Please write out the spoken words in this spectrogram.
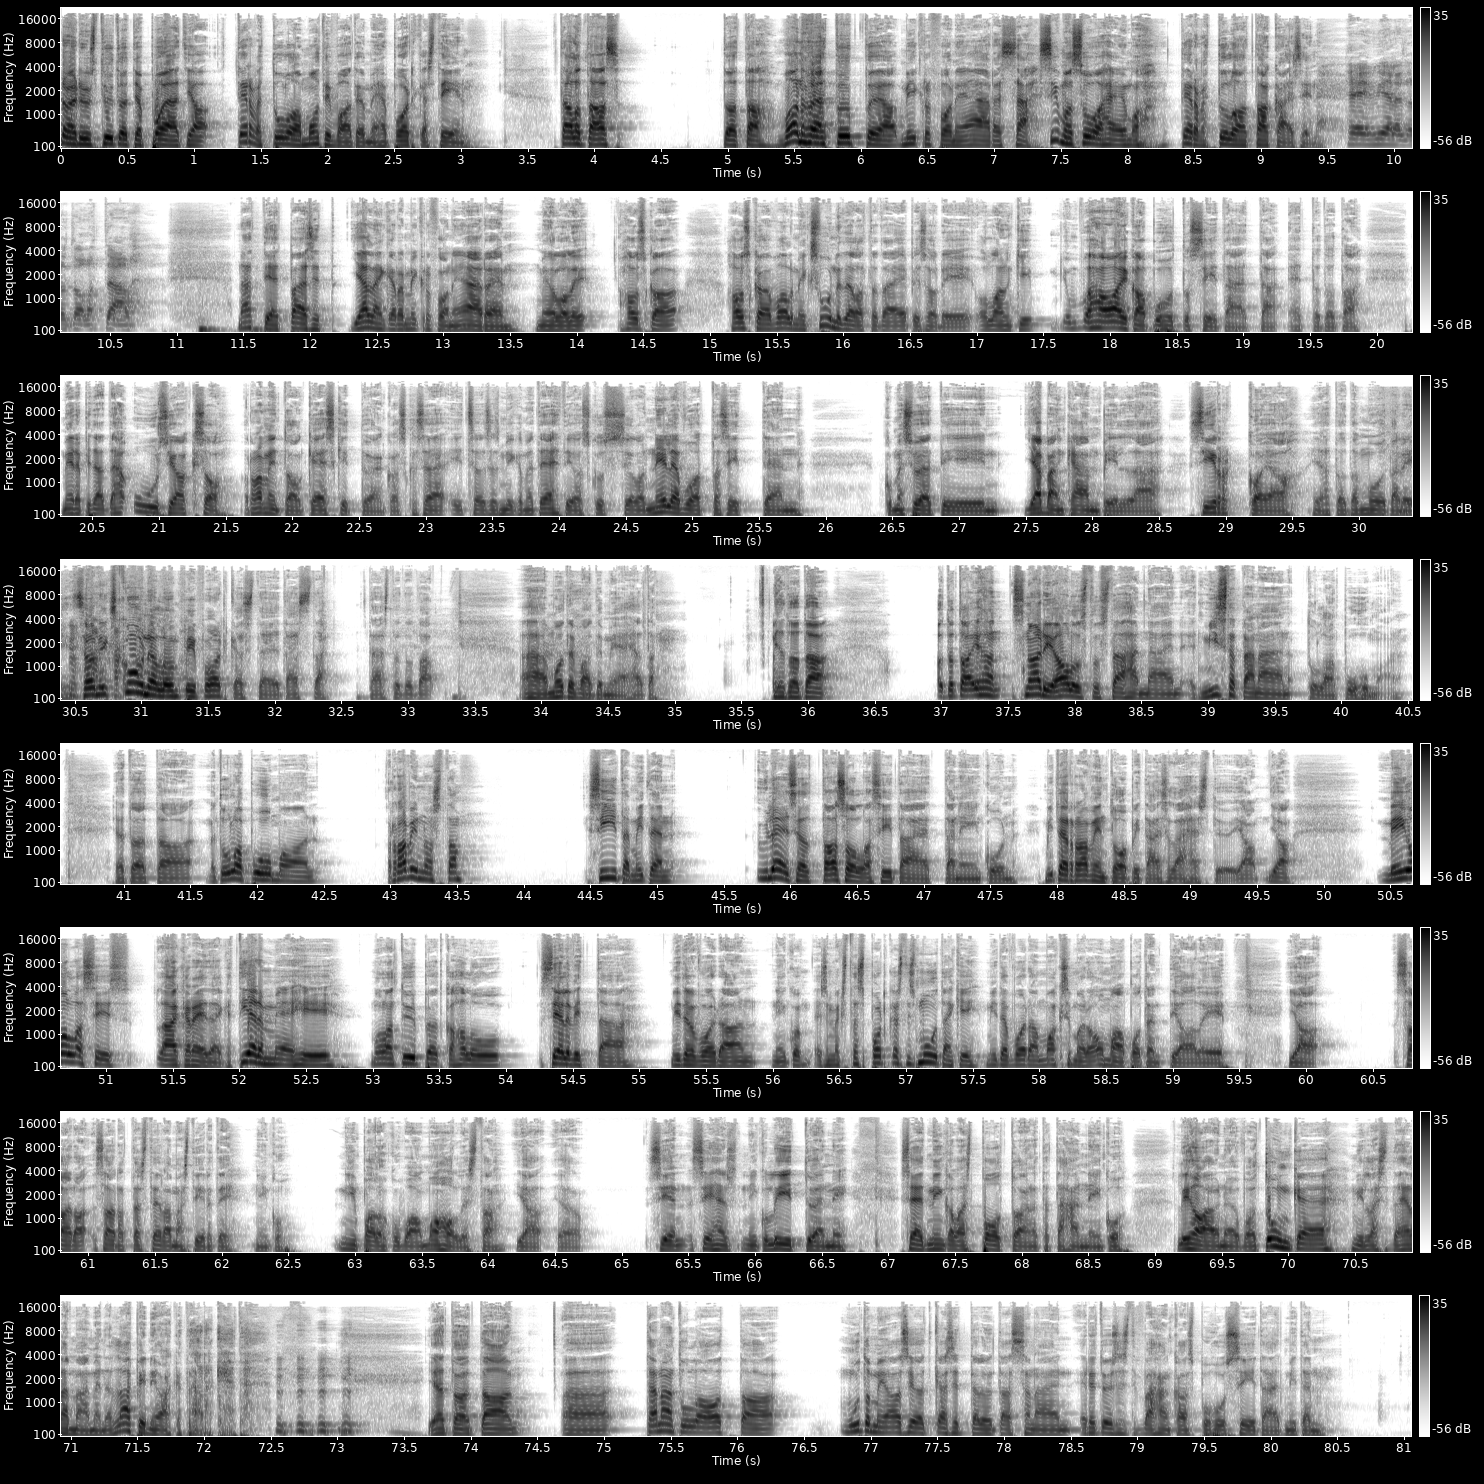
Tervehdys tytöt ja pojat ja tervetuloa Motivaatiomiehen podcastiin. Täällä on taas tota, vanhoja tuttuja mikrofonin ääressä. Simo Suoheimo, tervetuloa takaisin. Hei, mieletöntä olla täällä. Nätti, että pääsit jälleen kerran mikrofonin ääreen. Meillä oli hauskaa, hauskaa valmiiksi suunnitella tätä episodia. Ollaankin jo vähän aikaa puhuttu siitä, että, että tota, meidän pitää tehdä uusi jakso ravintoon keskittyen, koska se itse asiassa, mikä me tehtiin joskus silloin neljä vuotta sitten, kun me syötiin Jäbän kämpillä sirkkoja ja tota muuta, niin se on yksi kuunnellumpi podcasteja tästä, tästä tota, ää, motivaatiomieheltä. Ja tota, otetaan ihan snadi alustus tähän näin, että mistä tänään tullaan puhumaan. Ja tota, me tullaan puhumaan ravinnosta, siitä miten yleisellä tasolla sitä, että niin kun, miten ravintoa pitäisi lähestyä. Ja, ja me ei olla siis lääkäreitä eikä tiedemiehiä, me ollaan tyyppejä, jotka haluaa selvittää, miten me voidaan, niin kuin esimerkiksi tässä podcastissa muutenkin, miten voidaan maksimoida omaa potentiaalia ja saada, saada tästä elämästä irti niin, kuin, niin paljon kuin vaan mahdollista. Ja, ja siihen, siihen niin kuin liittyen niin se, että minkälaista polttoainetta tähän niin kuin liha-ajoneuvoon tunkee, millä sitä elämää mennä läpi, niin on aika tärkeää. ja tota, tänään tullaan ottaa muutamia asioita käsittelyyn tässä näin, erityisesti vähän kanssa puhua siitä, että miten,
